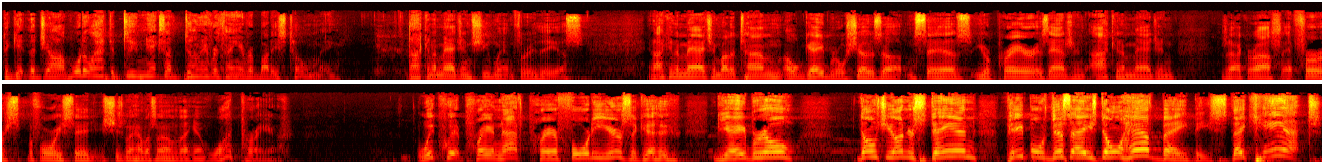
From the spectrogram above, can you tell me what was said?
to get the job? What do I have to do next? I've done everything everybody's told me. I can imagine she went through this. And I can imagine by the time old Gabriel shows up and says, Your prayer is answered, I can imagine Zacharias at first, before he said she's going to have a son, thinking, What prayer? We quit praying that prayer 40 years ago. Gabriel, don't you understand? People this age don't have babies, they can't.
